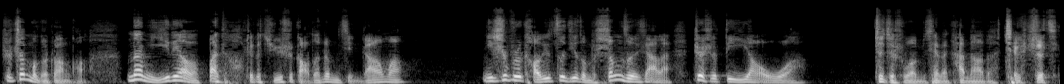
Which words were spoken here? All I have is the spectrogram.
是这么个状况。那你一定要把半岛这个局势搞得这么紧张吗？你是不是考虑自己怎么生存下来？这是第一要务啊！这就是我们现在看到的这个事情。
